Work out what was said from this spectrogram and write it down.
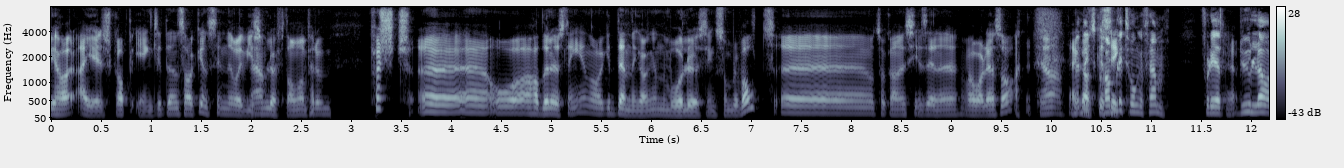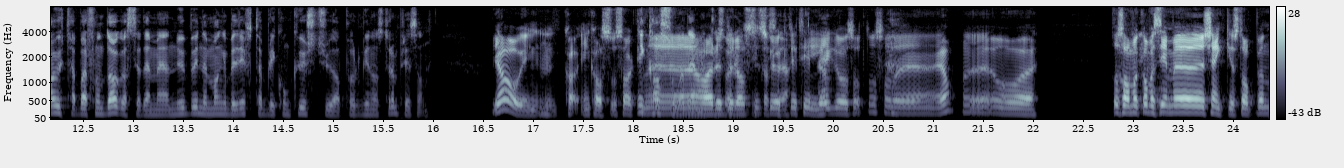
vi, har eierskap egentlig til den saken, siden det var vi ja. som løfta den først og hadde løsningen. Og denne gangen vår løsning som ble valgt. Og så kan jeg si senere hva var det jeg sa. Ja, men det kan bli tvunget frem. Fordi at Ja. du la ut her bare for noen dager siden med nå begynner mange bedrifter å bli konkurstrua pga. strømprisene. Ja, og in inkassosakene Inkasso har drastisk økt i tillegg og sånt noe, så det Ja. Og Så samme kan man si med skjenkestoppen,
